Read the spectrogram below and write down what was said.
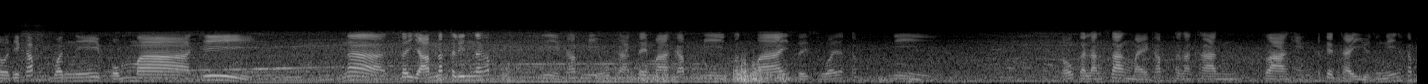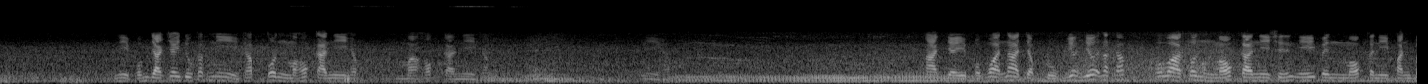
สวัสดีครับ วันนี้ผมมาที่หน้าสยามนักครินนะครับ นี่ครับมีโอกาสได้มาครับ มีต้นไม้สวยๆนะครับ นี่เขากำลังสร้างใหม่ครับ ธนาคารกลางแห่งประเทศไทยอยู่ตรงนี้นะครับ นี่ผมอยากให้ดูครับนี่ครับ ต้นมะฮอกกานีครับมะฮอกกานีครับนี่ครับหาดใหญ่ผมว่าน่าจะปลูกเยอะๆนะครับ เพราะว่าต้นมะฮอกกานีชนิดนี้เป็นมะฮอกกานีพันธุ์ใบ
